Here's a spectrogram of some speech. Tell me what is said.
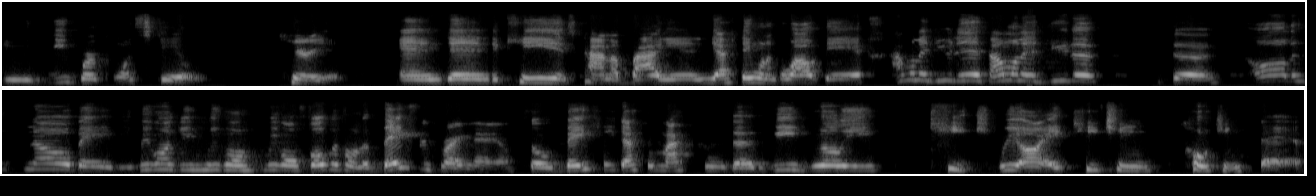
do. We work on skills, period. And then the kids kind of buy in. Yes, they want to go out there. I want to do this. I want to do the the all this. No, baby, we're gonna do. We're gonna we're gonna focus on the basics right now. So basically, that's what my school does. We really teach. We are a teaching coaching staff.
